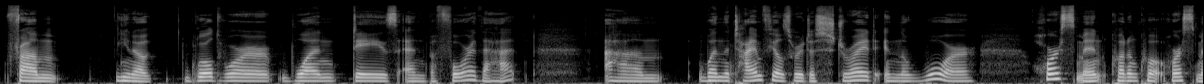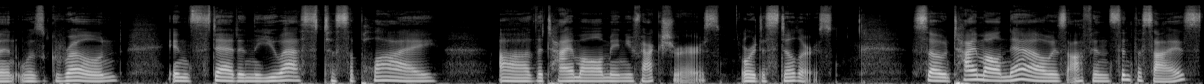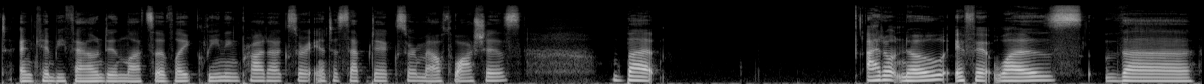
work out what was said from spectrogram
from you know World War One days and before that. Um, when the thyme fields were destroyed in the war, horse mint, quote unquote horse mint, was grown instead in the U.S. to supply uh, the thymol manufacturers or distillers. So, thymol now is often synthesized and can be found in lots of like cleaning products or antiseptics or mouthwashes. But I don't know if it was the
